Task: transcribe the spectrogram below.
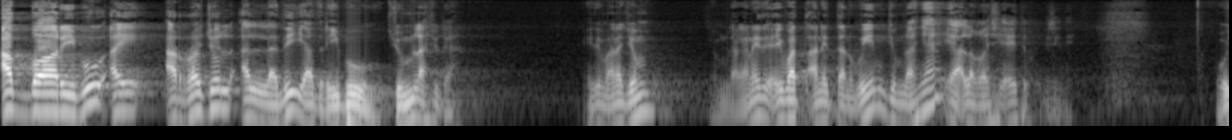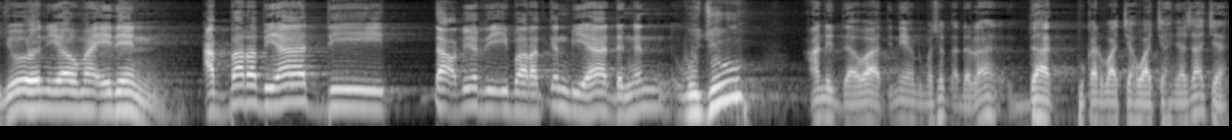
ad-dharibu ay ar-rajul alladhi yadribu. Jumlah sudah. Itu mana jum? Jumlah. Karena itu iwat anit tanwin jumlahnya ya al-ghasyiyah itu di sini. Wujuhun yauma idin abbara di takbir diibaratkan biya dengan wujuh anid dawat. Ini yang dimaksud adalah dat, bukan wajah-wajahnya saja.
